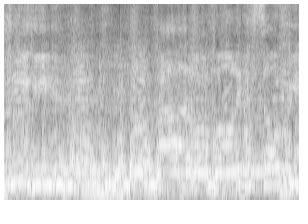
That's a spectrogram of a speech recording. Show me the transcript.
Varovonik u sobi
